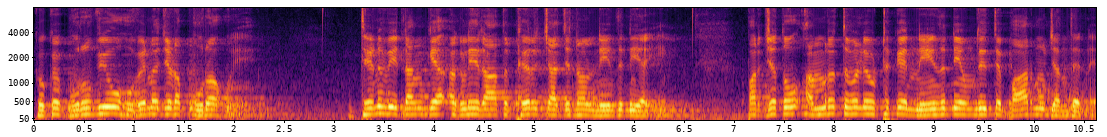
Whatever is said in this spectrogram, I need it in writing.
ਕਿਉਂਕਿ ਗੁਰੂ ਵੀ ਉਹ ਹੋਵੇ ਨਾ ਜਿਹੜਾ ਪੂਰਾ ਹੋਏ। ਦਿਨ ਵੀ ਲੰਘ ਗਿਆ, ਅਗਲੀ ਰਾਤ ਫਿਰ ਚੱਜ ਨਾਲ ਨੀਂਦ ਨਹੀਂ ਆਈ। ਪਰ ਜਦੋਂ ਅੰਮ੍ਰਿਤ ਵੇਲੇ ਉੱਠ ਕੇ ਨੀਂਦ ਨਹੀਂ ਆਉਂਦੀ ਤੇ ਬਾਹਰ ਨੂੰ ਜਾਂਦੇ ਨੇ,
